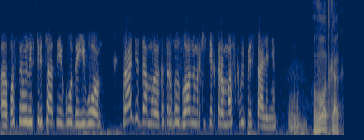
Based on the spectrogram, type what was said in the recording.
э, построенный в 30-е годы его прадедом, э, который был главным архитектором Москвы при Сталине. Вот как.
